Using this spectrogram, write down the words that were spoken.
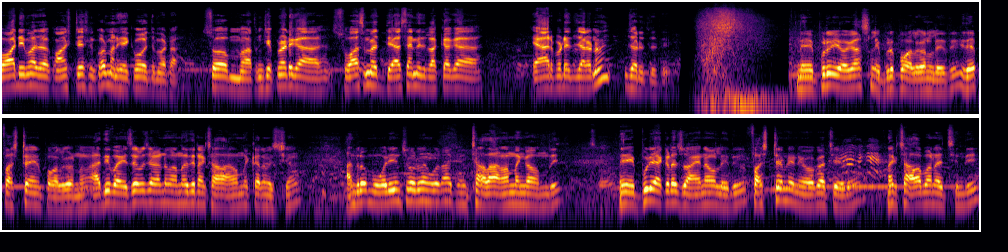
బాడీ మీద కాన్సన్ట్రేషన్ కూడా మనకి ఎక్కువ అవుతుంది అనమాట సో అతను చెప్పినట్టుగా శ్వాస మీద ధ్యాస అనేది పక్కగా ఏర్పడేది జరగడం జరుగుతుంది. నేను ఎప్పుడు యోగాసనం ఎప్పుడు పాల్గొనలేదు. ఇదే ఫస్ట్ టైం పాల్గొన్నాను అది వైజాగ్లో చేయడం అన్నది నాకు చాలా ఆనందకరమైన విషయం. అందులో మోడీని చూడడం కూడా నాకు చాలా ఆనందంగా ఉంది. నేను ఎప్పుడు ఎక్కడ జాయిన్ అవ్వలేదు. ఫస్ట్ టైం నేను యోగా చేయడం. నాకు చాలా బాగా నచ్చింది.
